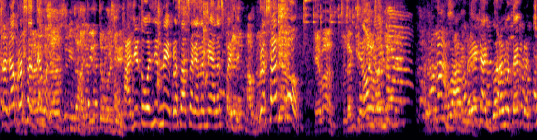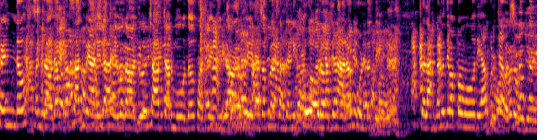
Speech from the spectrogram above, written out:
सगळा प्रसाद द्या मला. हाजीर तर वजीर. हाजीर तो वजीर नाही प्रसाद सगळ्यांना मिळालाच पाहिजे. प्रसाद येतो बापरे काय गरम होत आहे प्रचंड. पण जादा प्रसाद मिळालेला आहे बघा अजून. चार चार मोदक वाटलेली डाळ प्रसाद आणि खूप जे नारळ फोडलं ते. चला गणपती बाप्पा मोर या पुढच्या वर्षी.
